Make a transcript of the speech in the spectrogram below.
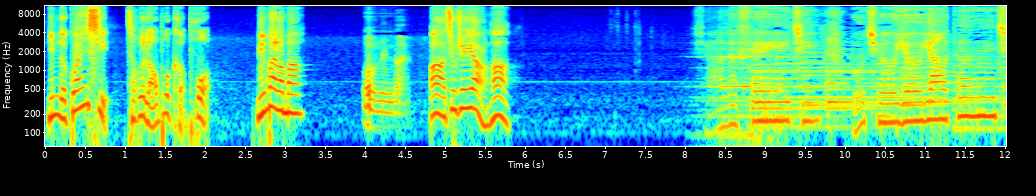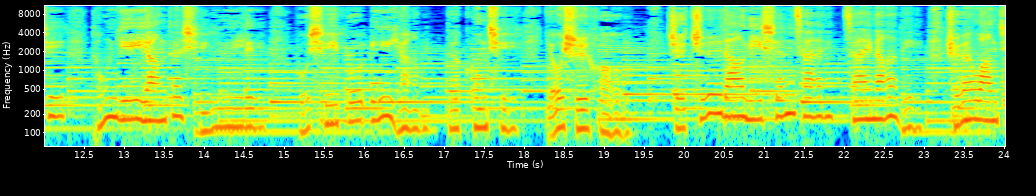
你们的关系才会牢不可破，明白了吗？我明白。啊，就这样哈。下了飞机。不久又要登机，同一样的行李，呼吸不一样的空气。有时候只知道你现在在哪里，却忘记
